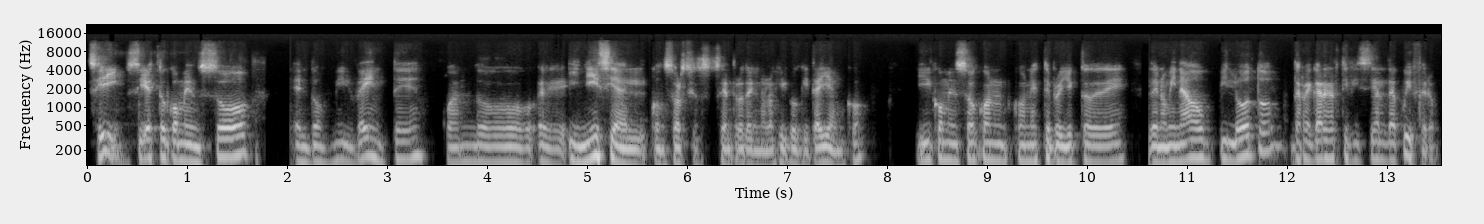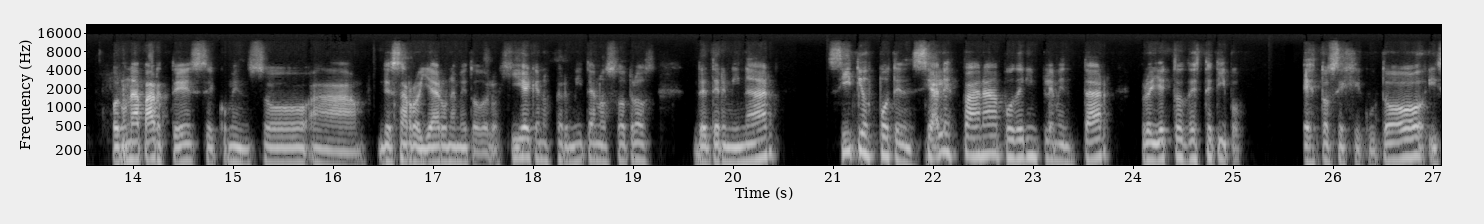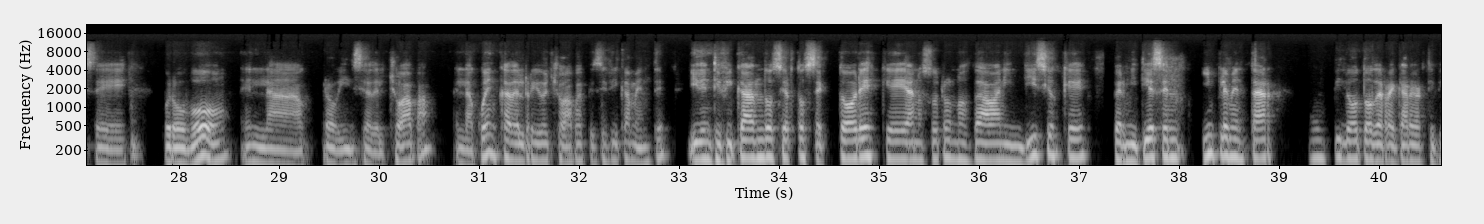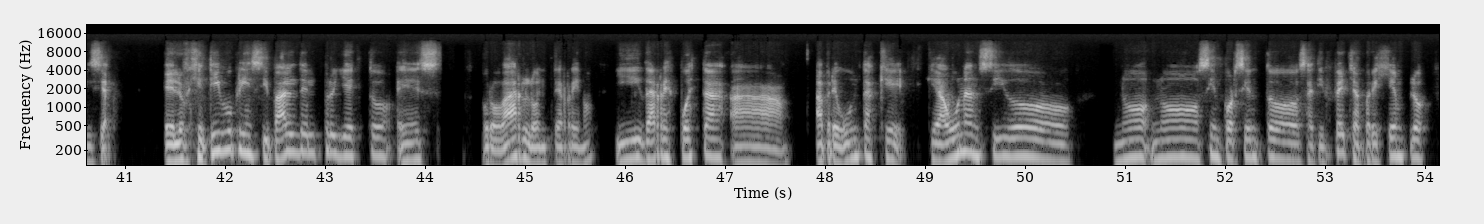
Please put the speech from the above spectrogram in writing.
Sí, sí, esto comenzó el 2020, cuando eh, inicia el consorcio Centro Tecnológico Quitayanco y comenzó con, este proyecto de, denominado piloto de recarga artificial de acuífero. Por una parte, se comenzó a desarrollar una metodología que nos permite a nosotros determinar sitios potenciales para poder implementar proyectos de este tipo. Esto se ejecutó y se probó en la provincia del Choapa, en la cuenca del río Choapa específicamente, identificando ciertos sectores que a nosotros nos daban indicios que permitiesen implementar un piloto de recarga artificial. El objetivo principal del proyecto es probarlo en terreno y dar respuesta a, a preguntas que, que aún han sido no, no 100% satisfechas. Por ejemplo,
